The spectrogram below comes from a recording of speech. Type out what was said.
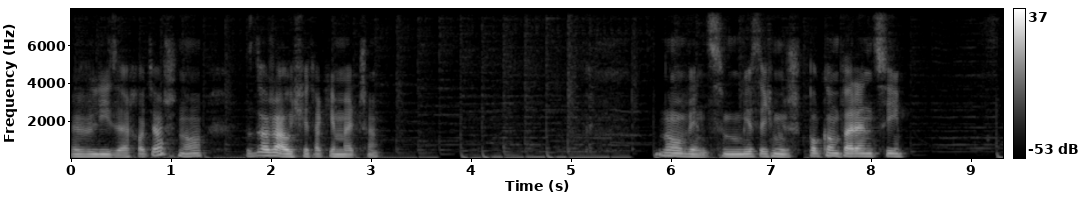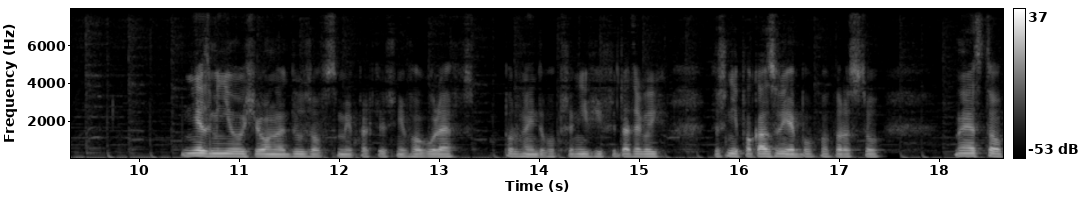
w lidze. Chociaż no, zdarzały się takie mecze. No więc jesteśmy już po konferencji. Nie zmieniły się one dużo, w sumie praktycznie w ogóle w porównaniu do poprzedniej FIFA, dlatego ich też nie pokazuję, bo po prostu no jest to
